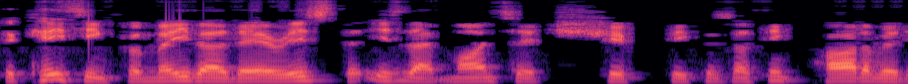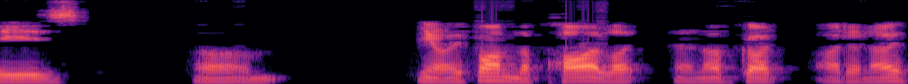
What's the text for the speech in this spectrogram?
the key thing for me though there is the, is that mindset shift because I think part of it is, um, you know, if I'm the pilot and I've got, I don't know,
